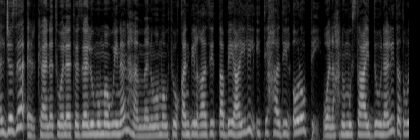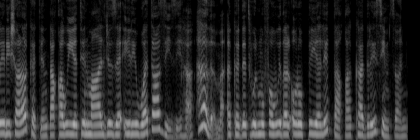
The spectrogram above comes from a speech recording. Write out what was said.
الجزائر كانت ولا تزال ممونا هاما وموثوقا بالغاز الطبيعي للاتحاد الأوروبي. ونحن مستعدون لتطوير شراكة طاقوية مع الجزائر وتعزيزها. هذا ما أكدته المفوضة الأوروبية للطاقة كادري سيمسون.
